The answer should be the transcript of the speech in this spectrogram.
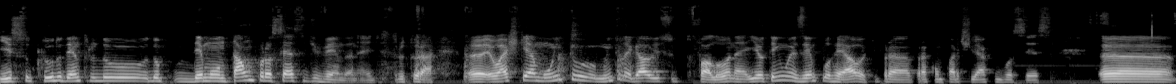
Isso tudo dentro do, do, de montar um processo de venda, né? De estruturar. Uh, eu acho que é muito, muito legal isso que tu falou, né? E eu tenho um exemplo real aqui para compartilhar com vocês. Uh,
